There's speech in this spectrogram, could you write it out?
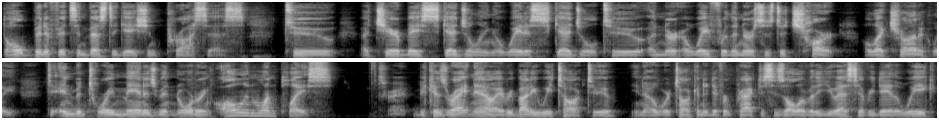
the whole benefits investigation process to a chair-based scheduling, a way to schedule to a, ner- a way for the nurses to chart electronically to inventory management and ordering all in one place that's right. Because right now, everybody we talk to, you know, we're talking to different practices all over the U.S. every day of the week.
